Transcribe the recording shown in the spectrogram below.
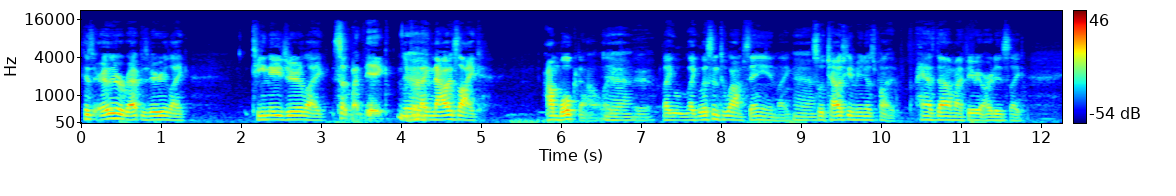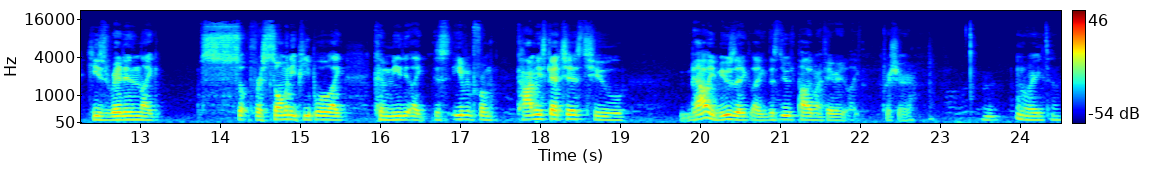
his earlier rap is very like teenager like suck my dick. Yeah. But, like now it's like I'm woke now. Like yeah. yeah. like like listen to what I'm saying. Like Yeah. so Childish Gambino is probably hands down my favorite artist. Like he's written like so for so many people like comedian like just even from comedy sketches to probably music. Like this dude's probably my favorite like for sure. What about you, Tim?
